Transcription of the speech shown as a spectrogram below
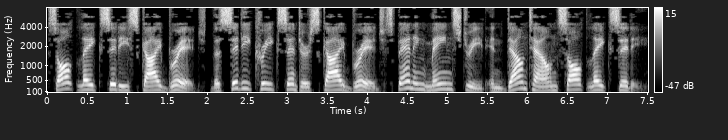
Salt Lake City Sky Bridge The City Creek Center Sky Bridge spanning Main Street in downtown Salt Lake City.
